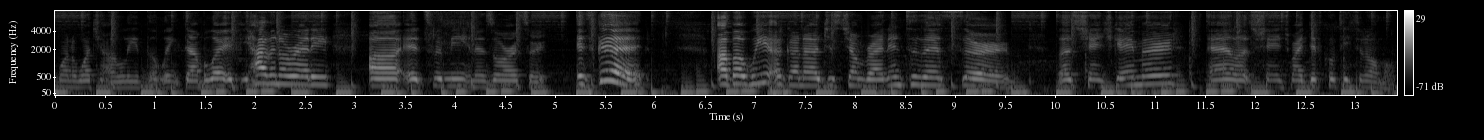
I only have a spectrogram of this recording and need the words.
want to watch it, I'll leave the link down below. If you haven't already, uh, it's with me and Azora, so it's good. Uh, but we are gonna just jump right into this. So let's change game mode and let's change my difficulty to normal.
